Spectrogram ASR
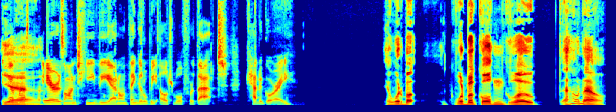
yeah. unless it airs on TV, I don't think it'll be eligible for that category. Yeah, what about what about Golden Globe? I don't know.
